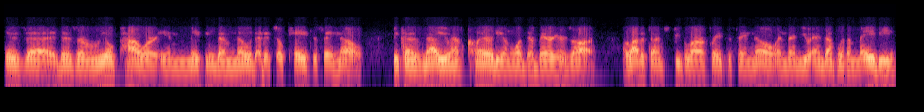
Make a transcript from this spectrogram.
there's a, there's a real power in making them know that it's okay to say no, because now you have clarity on what their barriers are. a lot of times people are afraid to say no, and then you end up with a maybe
